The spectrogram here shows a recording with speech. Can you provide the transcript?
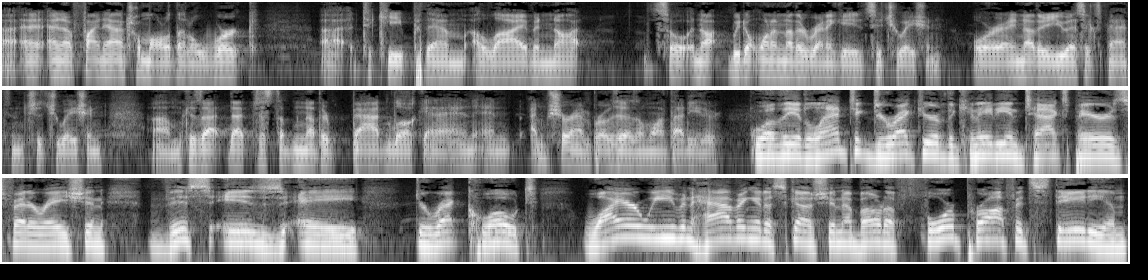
uh, and, and a financial model that'll work uh, to keep them alive and not so not we don't want another renegade situation or another U.S. expansion situation um, because that that's just another bad look and and I'm sure Ambrosie doesn't want that either. Well, the Atlantic director of the Canadian Taxpayers Federation, this is a direct quote. Why are we even having a discussion about a for profit stadium,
